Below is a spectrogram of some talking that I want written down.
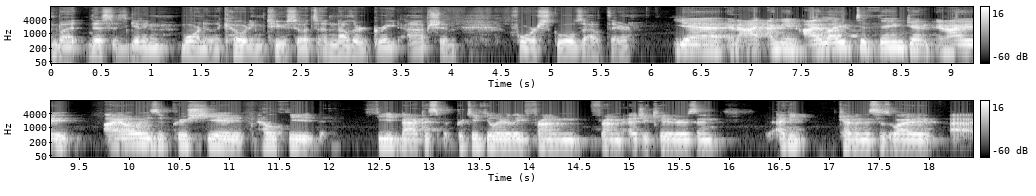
but this is getting more into the coding too. So it's another great option for schools out there. Yeah, and I I mean I like to think and and I I always appreciate healthy feedback, particularly from from educators. And I think Kevin, this is why uh,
